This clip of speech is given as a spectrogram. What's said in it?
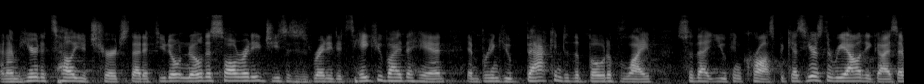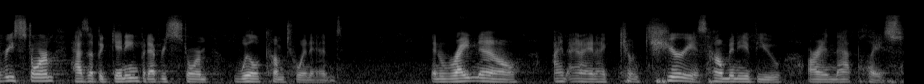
And I'm here to tell you, church, that if you don't know this already, Jesus is ready to take you by the hand and bring you back into the boat of life so that you can cross. Because here's the reality, guys every storm has a beginning, but every storm will come to an end. And right now, I, and I'm curious how many of you are in that place.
